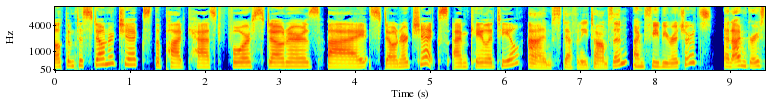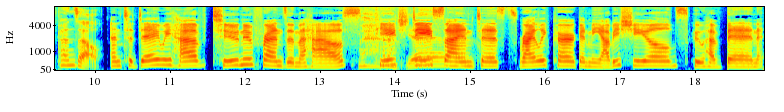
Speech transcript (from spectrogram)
Hello, and welcome to Stoner Chicks, the podcast for stoners by Stoner Chicks. I'm Kayla Teal. I'm Stephanie Thompson. I'm Phoebe Richards. And I'm Grace Penzel. And today we have two new friends in the house PhD Yeah. scientists Riley Kirk and Miyabi Shields, who have been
